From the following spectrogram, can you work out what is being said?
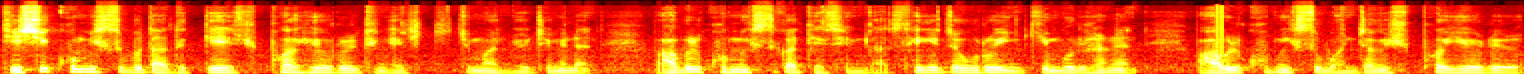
DC 코믹스보다 늦게 슈퍼히어로를 등장시켰지만 요즘에는 마블 코믹스가 대세입니다. 세계적으로 인기몰이를 하는 마블 코믹스 원작의 슈퍼히어로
